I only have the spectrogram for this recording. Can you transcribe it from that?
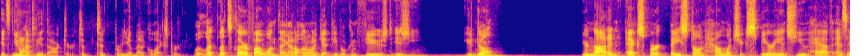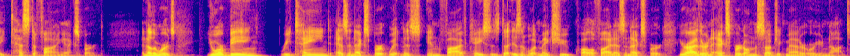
it's you don't have to be a doctor to, to be a medical expert. Well, let, let's clarify one thing. I don't, I don't want to get people confused. Is you don't you're not an expert based on how much experience you have as a testifying expert. In other words, you're being retained as an expert witness in five cases isn't what makes you qualified as an expert. You're either an expert on the subject matter or you're not,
